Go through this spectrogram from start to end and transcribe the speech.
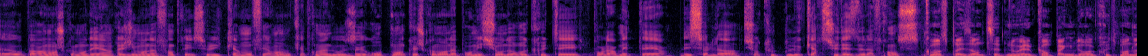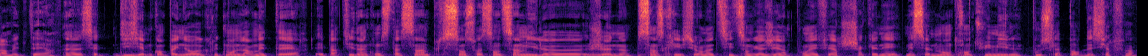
Euh, auparavant, je commandais un régiment d'infanterie, celui de Clermont-Ferrand, 92. Le groupement que je commande a pour mission de recruter pour l'armée de terre des soldats sur tout le quart sud-est de la France. Comment se présente cette nouvelle campagne de recrutement de l'armée de terre? Euh, Cette dixième campagne de recrutement de l'armée de terre est parti d'un constat simple. 165 000 euh, jeunes s'inscrivent sur notre site s'engager.fr chaque année, mais seulement 38 000 poussent la porte des CIRFA.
